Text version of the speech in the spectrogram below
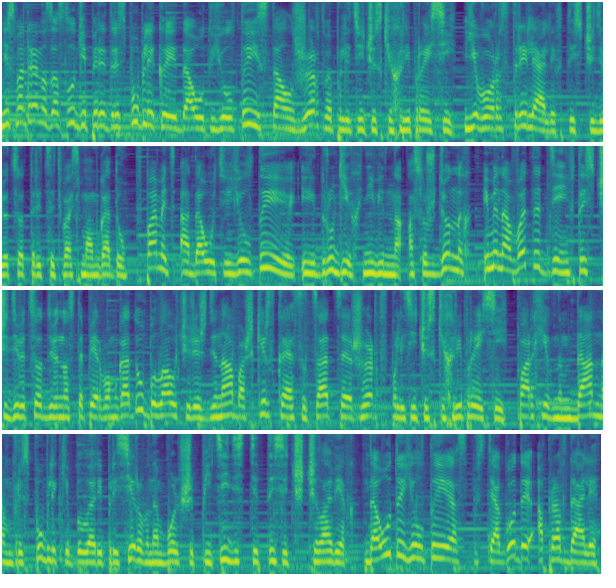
Несмотря на заслуги перед республикой, Дауд Юлты стал жертвой политических репрессий. Его расстреляли в 1938 году. В память о Дауте Юлты и других невинно осужденных именно в этот день, в 1991 году, была учреждена Башкирская ассоциация жертв политических репрессий. По архивным данным, в республике было репрессировано больше 50 тысяч человек. Даута Юлты спустя годы оправдали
